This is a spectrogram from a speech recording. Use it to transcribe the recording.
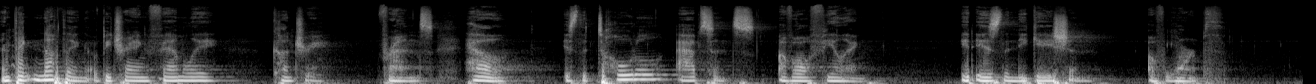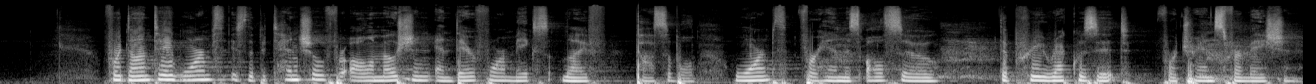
and think nothing of betraying family, country, friends. Hell is the total absence of all feeling, it is the negation of warmth. For Dante, warmth is the potential for all emotion and therefore makes life possible. Warmth for him is also the prerequisite for transformation.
